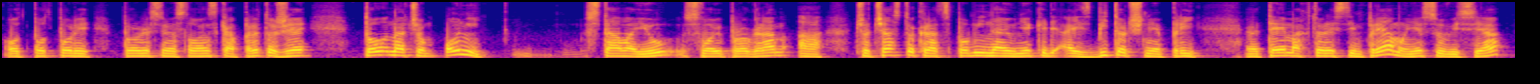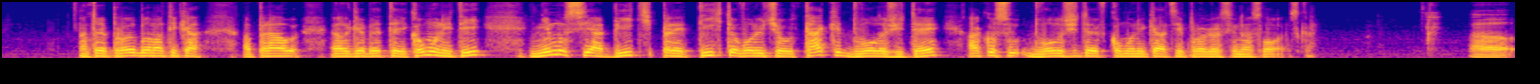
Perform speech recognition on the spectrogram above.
od podpory progresívneho Slovenska, pretože to, na čom oni stávajú svoj program a čo častokrát spomínajú niekedy aj zbytočne pri témach, ktoré s tým priamo nesúvisia, a to je problematika práv LGBT komunity, nemusia byť pre týchto voličov tak dôležité, ako sú dôležité v komunikácii progresívneho Slovenska. Uh,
